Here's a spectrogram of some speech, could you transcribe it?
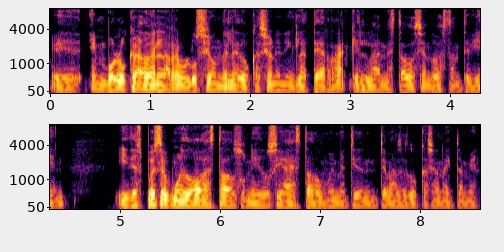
eh, involucrado en la revolución de la educación en Inglaterra, que lo han estado haciendo bastante bien y después se mudó a Estados Unidos y ha estado muy metido en temas de educación ahí también.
